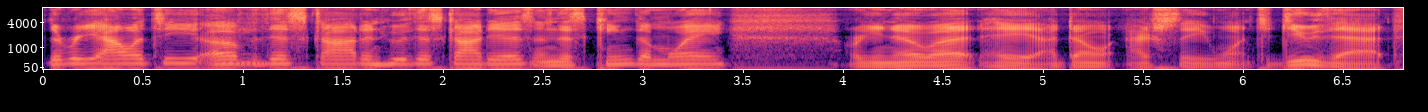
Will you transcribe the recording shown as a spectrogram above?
the reality of this God and who this God is and this kingdom way or you know what? Hey i don't actually want to do that.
